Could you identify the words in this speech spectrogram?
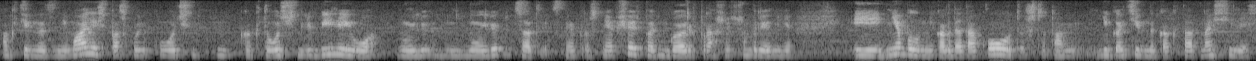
активно занимались, поскольку очень как-то очень любили его, ну и, ну и любят, соответственно, я просто не общаюсь, поэтому говорю в прошедшем времени. И не было никогда такого, то, что там негативно как-то относились.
